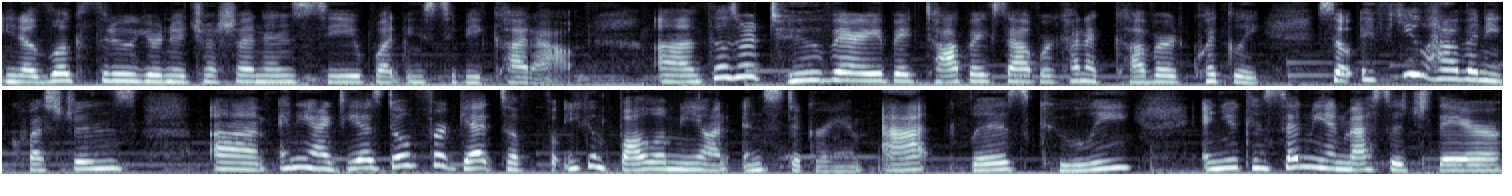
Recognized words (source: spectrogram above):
you know, look through your nutrition and see what needs to be cut out. Um, those are two very big topics that were kind of covered quickly. So if you have any questions, um, any ideas, don't forget to fo- you can follow me on Instagram at Liz Cooley, and you can send me a message there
